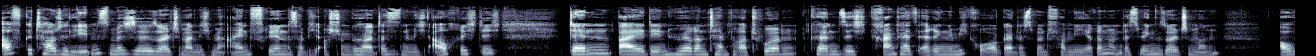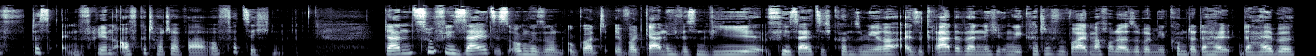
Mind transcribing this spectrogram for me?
aufgetaute Lebensmittel sollte man nicht mehr einfrieren. Das habe ich auch schon gehört. Das ist nämlich auch richtig. Denn bei den höheren Temperaturen können sich krankheitserregende Mikroorganismen vermehren und deswegen sollte man auf das Einfrieren aufgetauter Ware verzichten. Dann zu viel Salz ist ungesund. Oh Gott, ihr wollt gar nicht wissen, wie viel Salz ich konsumiere. Also gerade wenn ich irgendwie Kartoffelbrei mache oder so, bei mir kommt da der, halbe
